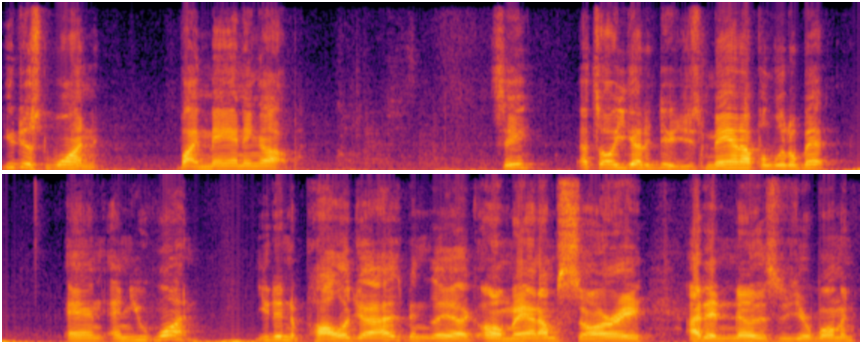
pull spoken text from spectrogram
You just won by manning up. See? That's all you got to do. You just man up a little bit, and, and you won. You didn't apologize. Been like, oh man, I'm sorry. I didn't know this was your woman.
